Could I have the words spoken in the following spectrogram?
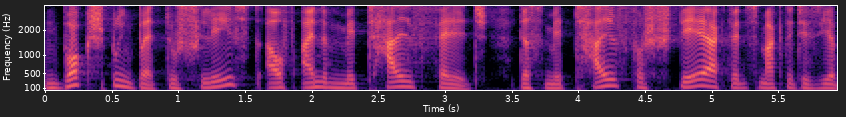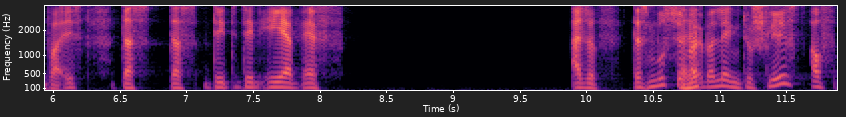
Ein Boxspringbett, du schläfst auf einem Metallfeld. Das Metall verstärkt, wenn es magnetisierbar ist, das, das, den, den EMF. Also, das musst du dir mhm. mal überlegen. Du schläfst auf,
